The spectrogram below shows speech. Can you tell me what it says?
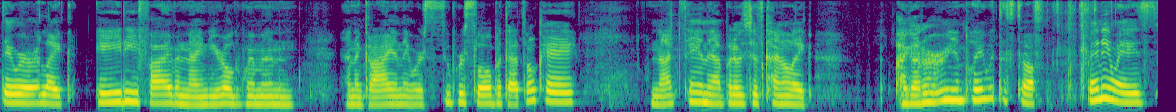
they were like 85 and 90 year old women and, and a guy, and they were super slow, but that's okay. I'm not saying that, but it was just kind of like, I gotta hurry and play with the stuff. But anyways,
